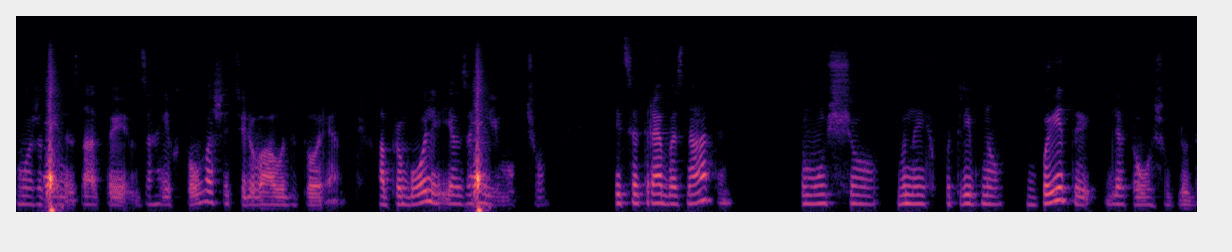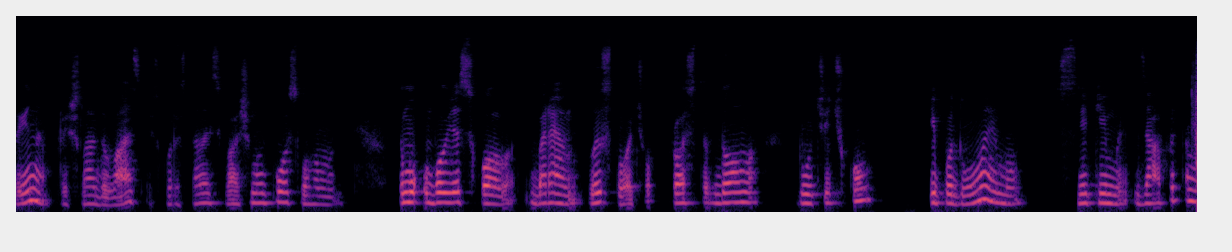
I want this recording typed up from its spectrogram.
можете не знати взагалі, хто ваша цільова аудиторія. А про болі я взагалі мовчу. І це треба знати, тому що в них потрібно бити для того, щоб людина прийшла до вас і скористалась вашими послугами. Тому обов'язково беремо листочок просто вдома, ручечку і подумаємо, з якими запитами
